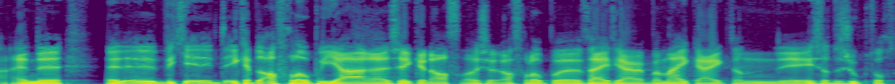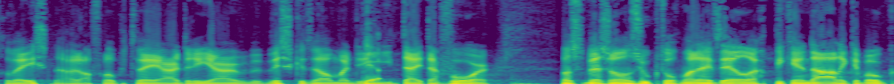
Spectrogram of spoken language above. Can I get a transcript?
en eh, eh, eh, weet je, ik heb de afgelopen jaren, zeker de af, als je de afgelopen vijf jaar bij mij kijkt, dan is dat de zoektocht geweest. Nou, de afgelopen twee jaar, drie jaar wist ik het wel, maar die Ja. tijd daarvoor was het best wel een zoektocht, maar dat heeft heel erg pieken en dalen. Ik heb ook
